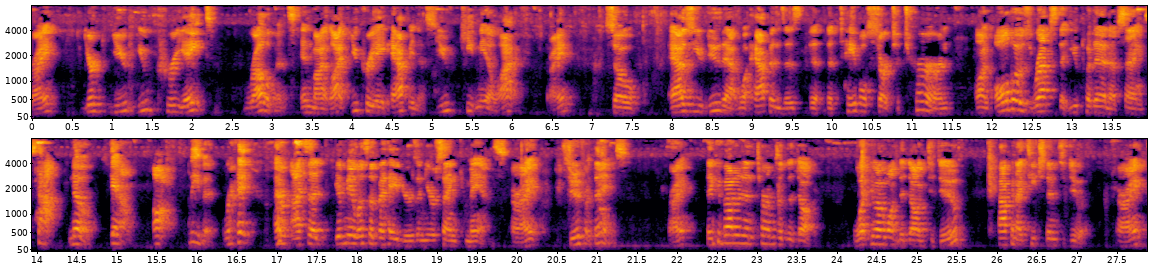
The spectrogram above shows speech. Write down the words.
right? You're you you create relevance in my life. You create happiness. You keep me alive, right? So as you do that, what happens is that the tables start to turn on all those reps that you put in of saying, stop, no, down, off, leave it, right? I said, give me a list of behaviors, and you're saying commands, all right? It's two different things, right? Think about it in terms of the dog. What do I want the dog to do? How can I teach them to do it, all right?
